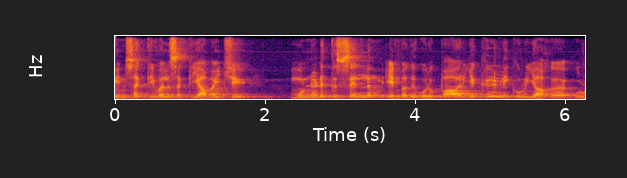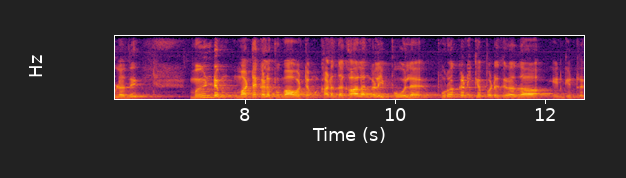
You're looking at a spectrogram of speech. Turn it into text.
மின்சக்தி வலுசக்தி அமைச்சு முன்னெடுத்து செல்லும் என்பது ஒரு பாரிய கேள்விக்குறியாக உள்ளது. மீண்டும் மட்டக்களப்பு மாவட்டம் கடந்த காலங்களைப் போல புறக்கணிக்கப்படுகிறதா என்கின்ற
